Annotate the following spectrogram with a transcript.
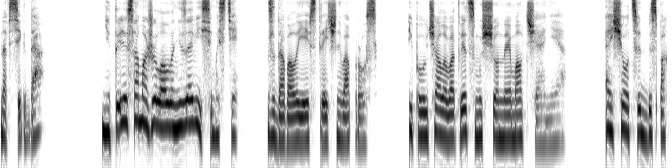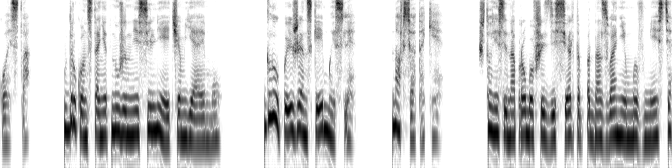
навсегда. «Не ты ли сама желала независимости?» Задавала ей встречный вопрос и получала в ответ смущенное молчание. А еще отцвет беспокойства. Вдруг он станет нужен мне сильнее, чем я ему. Глупые женские мысли. Но все-таки. Что если, напробовавшись десерта под названием «Мы вместе»,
